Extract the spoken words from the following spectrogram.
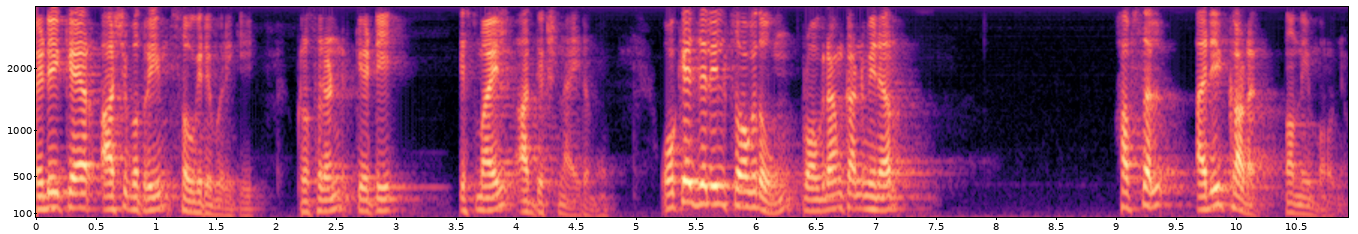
മെഡിക്കെയർ ആശുപത്രിയും സൗകര്യമൊരുക്കി. പ്രസിഡന്റ് കെ ടി ഇസ്മായിൽ അധ്യക്ഷനായിരുന്നു. ഒ കെ ജലീൽ സ്വാഗതവും. പ്രോഗ്രാം കൺവീനർ ഹഫ്സൽ അരീഖാടൻ നന്ദിയും പറഞ്ഞു.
